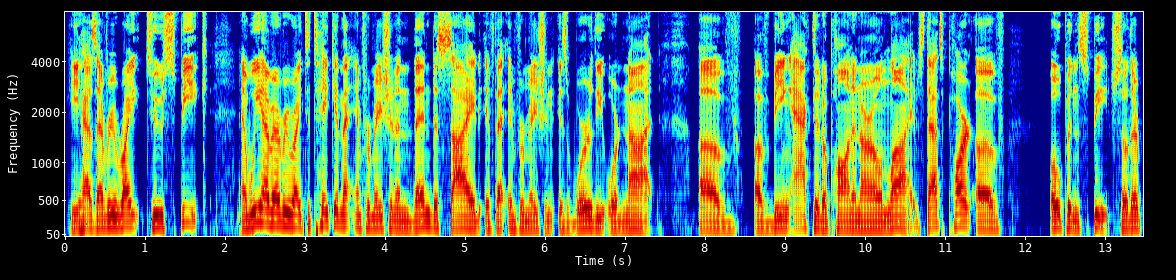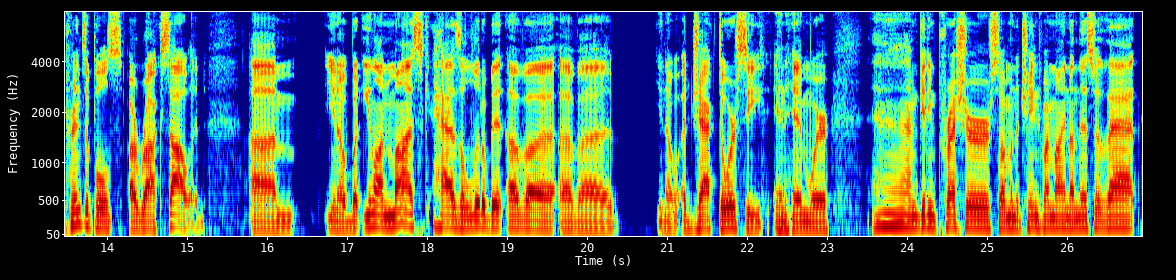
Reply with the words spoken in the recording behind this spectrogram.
He has every right to speak. And we have every right to take in that information and then decide if that information is worthy or not of of being acted upon in our own lives. That's part of open speech. So their principles are rock solid. Um, you know, but Elon Musk has a little bit of a of a you know, a Jack Dorsey in him where eh, I'm getting pressure, so I'm going to change my mind on this or that.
